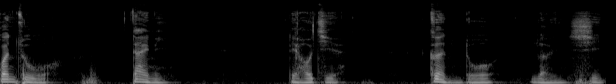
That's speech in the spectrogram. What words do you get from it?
关注我，带你了解更多人性。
